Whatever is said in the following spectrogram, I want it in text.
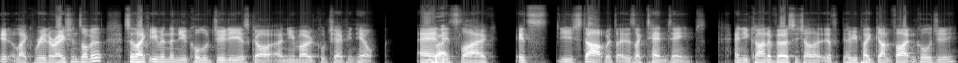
It, like reiterations of it. So like even the new Call of Duty has got a new mode called Champion Hill, and Right. it's like it's you start with there's like ten teams, and you kind of verse each other. If, have you played Gunfight in Call of Duty?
